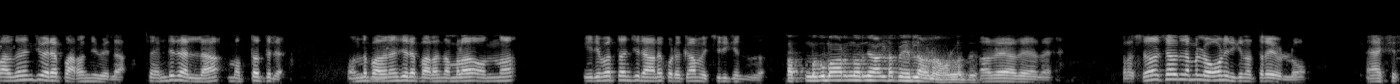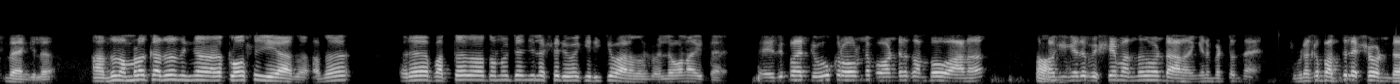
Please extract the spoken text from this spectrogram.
പതിനഞ്ച് വരെ പറഞ്ഞു വില. സെന്റിനല്ല മൊത്തത്തിൽ. ഒന്ന് പതിനഞ്ച് വരെ പറഞ്ഞു നമ്മൾ ഒന്ന് ഇരുപത്തഞ്ചിനാണ് കൊടുക്കാൻ വെച്ചിരിക്കുന്നത്. പത്മകുമാർ എന്ന് പറഞ്ഞ ആളുടെ പേരിലാണോ ഉള്ളത്? അതെ അതെ അതെ. പ്രശ്നം വെച്ചാൽ നമ്മൾ ലോൺ ഇരിക്കുന്നു അത്രയേ ഉള്ളൂ. ആക്സിസ് ബാങ്കിൽ അത് നമ്മൾക്ക് അത് നിങ്ങൾ ക്ലോസ് ചെയ്യാതെ. അത് ഒരു പത്ത് തൊണ്ണൂറ്റഞ്ച് ലക്ഷം രൂപയ്ക്ക് ഇരിക്കുവാണ് ലോണായിട്ട് ഇതിപ്പോ ടു ക്രോറിന് പോകേണ്ട ഒരു സംഭവമാണ്. നമുക്ക് ഇങ്ങനെ വിഷയം വന്നതുകൊണ്ടാണ് ഇങ്ങനെ പെട്ടെന്ന്. ഇവിടൊക്കെ പത്ത് ലക്ഷം ഉണ്ട്.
